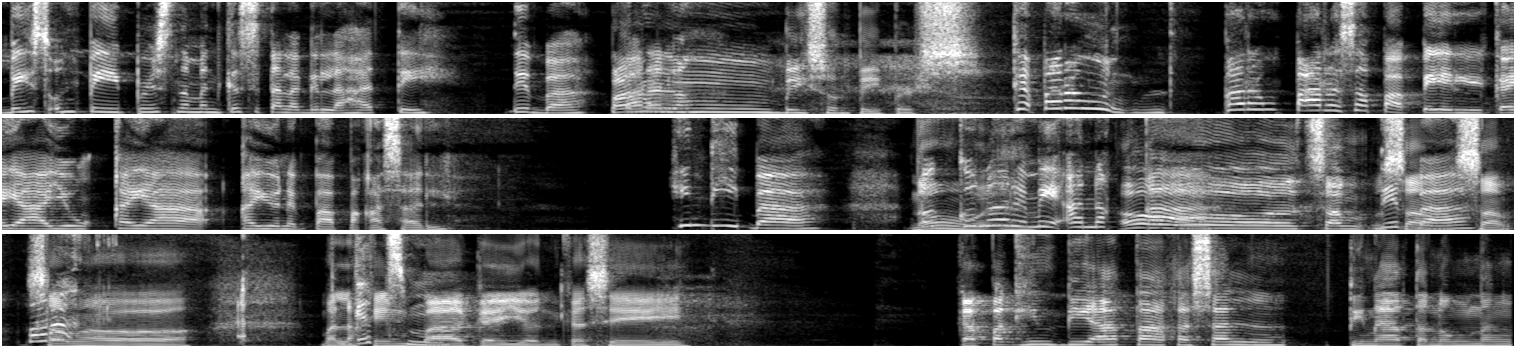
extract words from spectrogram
based on papers naman kasi talaga lahat eh. 'Di ba? Para lang based on papers? kaya parang parang para sa papel kaya yung kaya kayo nagpapakasal. Hindi ba? Pag No, kunwari eh. may anak Oo, ka, oh, some, Di some, some, Para- somehow, oo. Malaking bagay yun kasi kapag hindi ata kasal, tinatanong ng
